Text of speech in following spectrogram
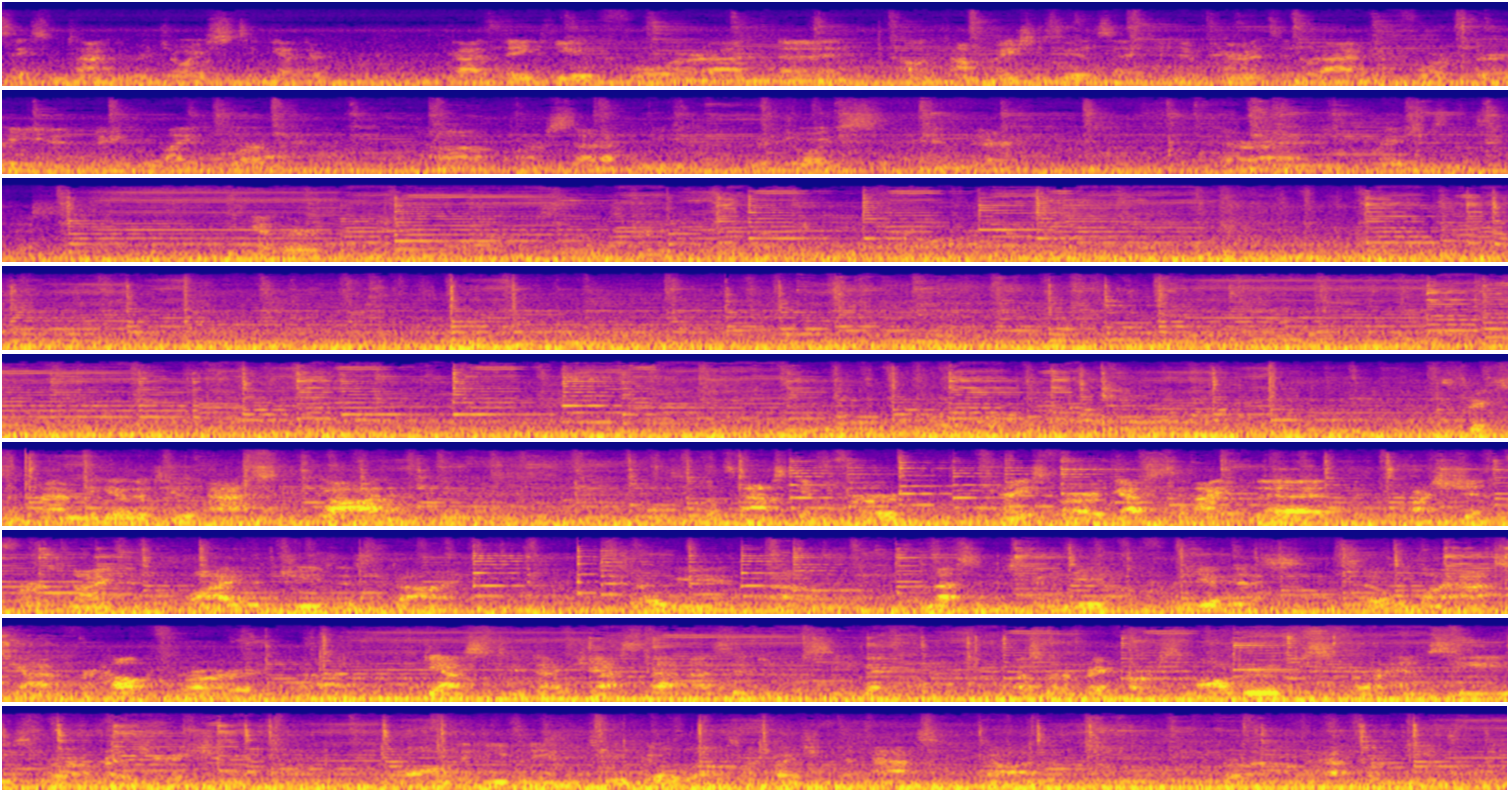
take some time to rejoice together. God, thank you for uh, the, all the confirmation students that, and their parents that arrived at 4.30 and made light work uh, of our setup. We rejoice in their, their uh, graciousness today. Together, time together to ask God. So let's ask Him for grace for our guests tonight. The, the question for tonight is why did Jesus die? So we, um, the message is going to be on forgiveness. So we want to ask God for help for our uh, guests to digest that message and receive it. We also want to pray for our small groups, for our MCs, for our registration, for all the evening to go well. So I invite you to ask God for on behalf of our needs.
